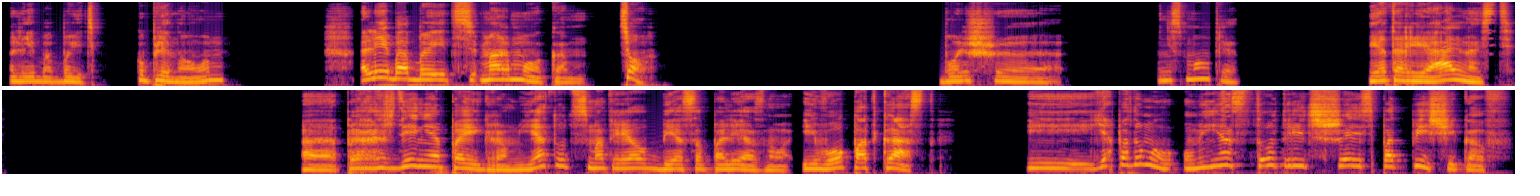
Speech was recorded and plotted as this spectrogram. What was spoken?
либо быть купленовым, либо быть мармоком. Все. Больше не смотрят. Это реальность. А, прохождение по играм. Я тут смотрел Беса Полезного, его подкаст. И я подумал, у меня 136 подписчиков.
